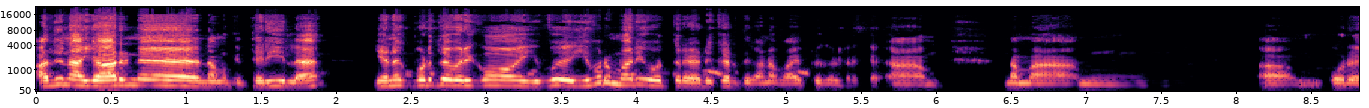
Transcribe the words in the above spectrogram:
அது நான் யாருன்னு நமக்கு தெரியல. எனக்கு பொறுத்த வரைக்கும் இவ இவர் மாதிரி ஒருத்தர் எடுக்கிறதுக்கான வாய்ப்புகள் இருக்கு. நம்ம ஒரு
